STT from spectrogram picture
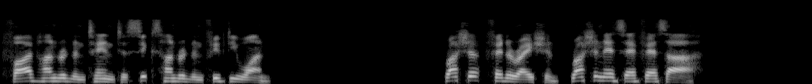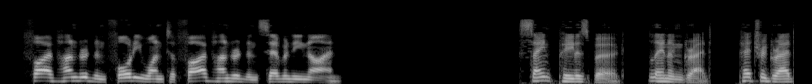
510 to 651 Russia, Federation, Russian SFSR 541 to 579 St. Petersburg, Leningrad, Petrograd.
